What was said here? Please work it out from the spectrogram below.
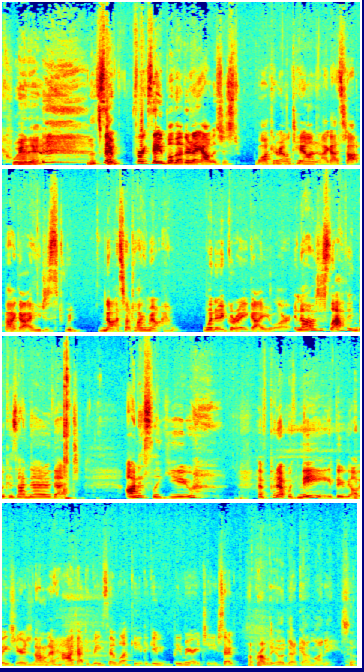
Quit it. Let's So, get. for example, the other day I was just walking around town and I got stopped by a guy who just would not stop talking about how, what a great guy you are. And I was just laughing because I know that honestly, you have put up with me through all these years, and I don't know how I got to be so lucky to give, be married to you. So, I probably owed that guy money, so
